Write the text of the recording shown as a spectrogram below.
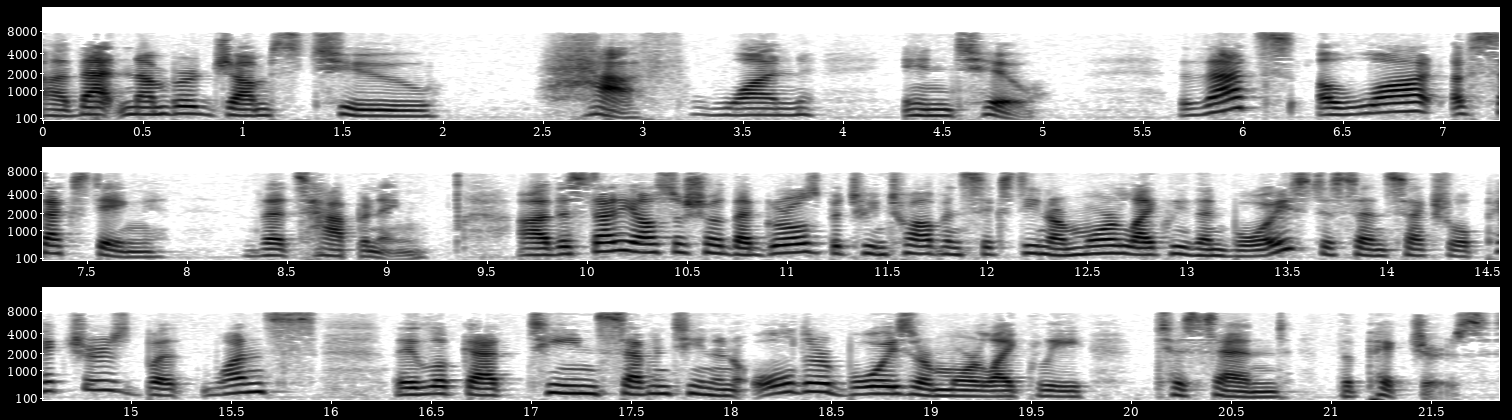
uh, that number jumps to half, one in two. That's a lot of sexting that's happening. Uh, the study also showed that girls between 12 and 16 are more likely than boys to send sexual pictures, but once they look at teens 17 and older, boys are more likely to send the pictures.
